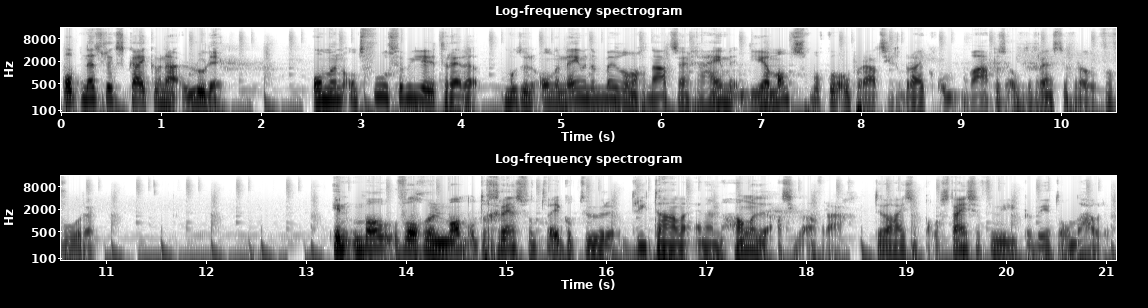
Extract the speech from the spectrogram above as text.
Op Netflix kijken we naar Ludek. Om een ontvoerd familielid te redden, moet een ondernemende meubelmagnaat zijn geheime diamantsmokkeloperatie gebruiken om wapens over de grens te vervoeren. In Mo volgen een man op de grens van twee culturen, drie talen en een hangende asielafvraag, terwijl hij zijn Palestijnse familie probeert te onderhouden.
